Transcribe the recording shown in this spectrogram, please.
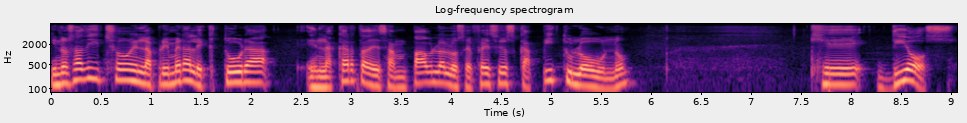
Y nos ha dicho en la primera lectura en la carta de San Pablo a los Efesios capítulo 1 que Dios,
